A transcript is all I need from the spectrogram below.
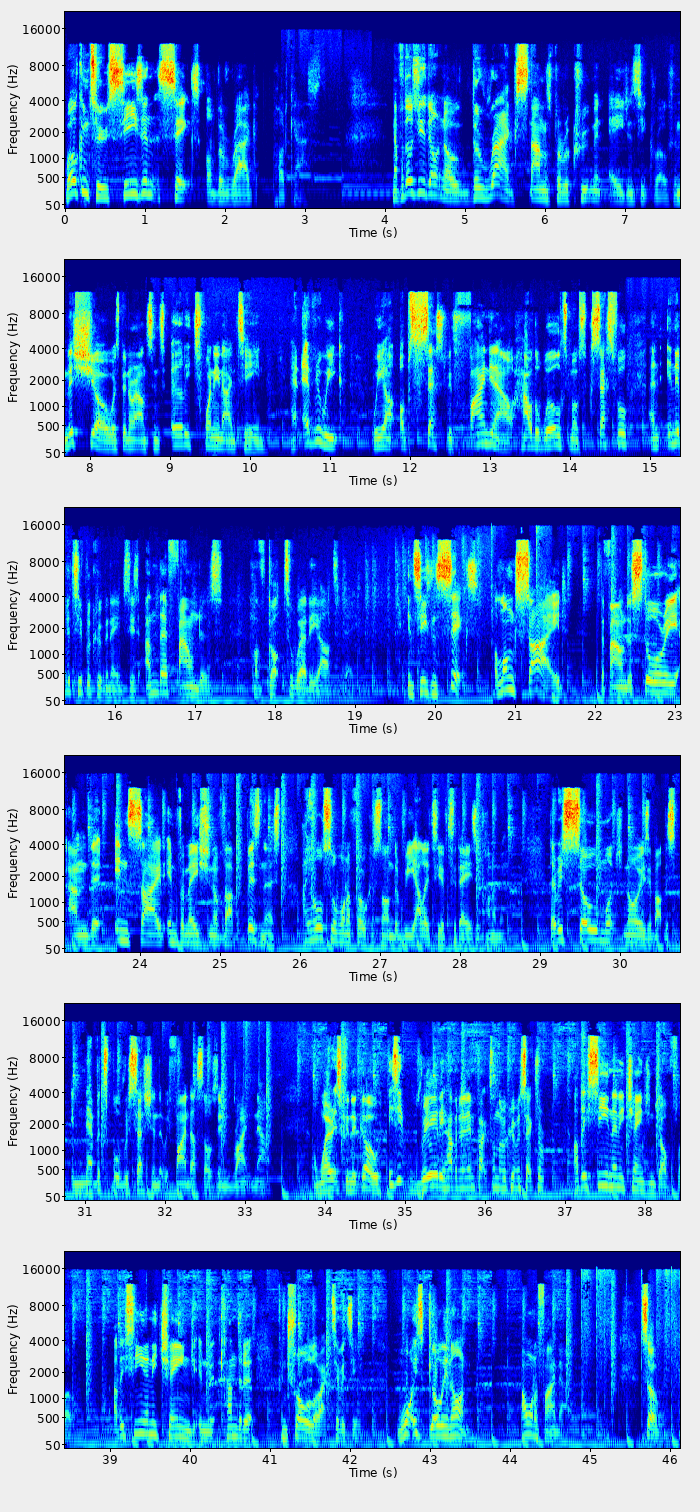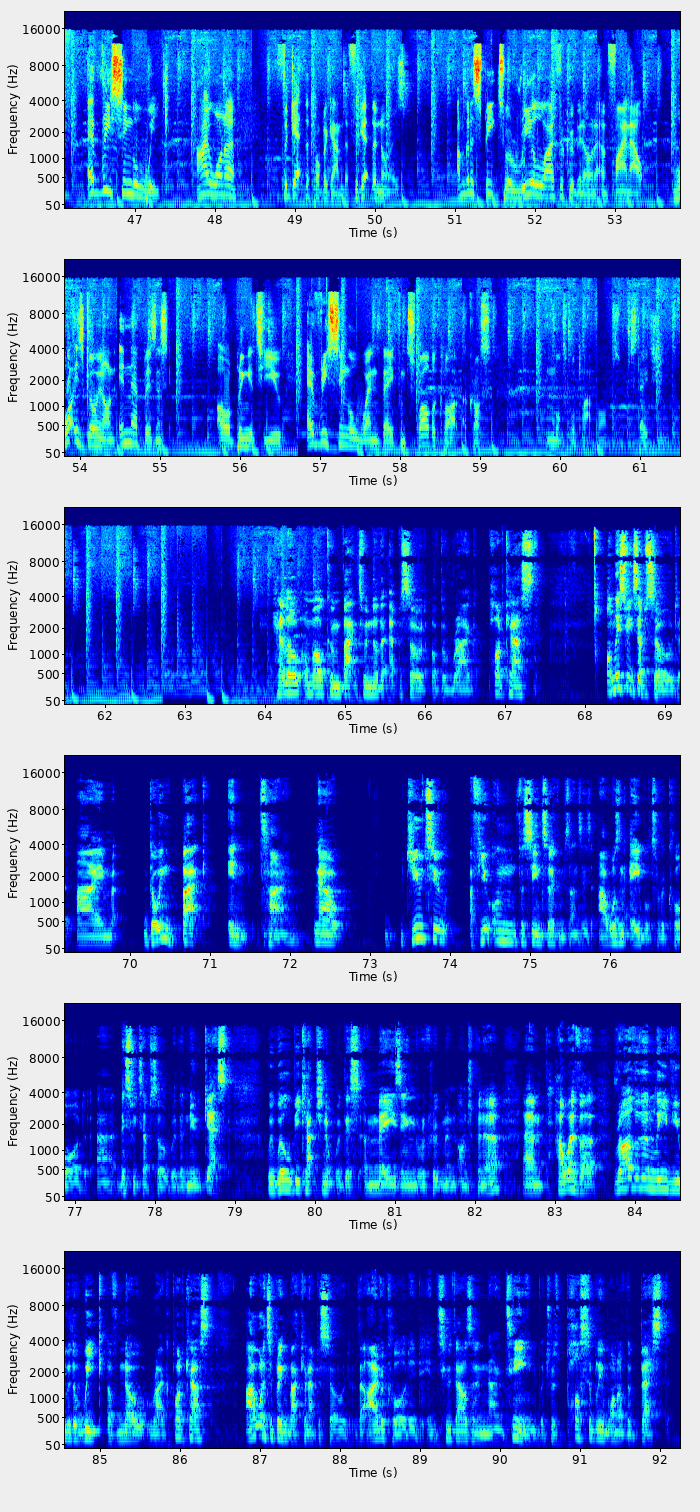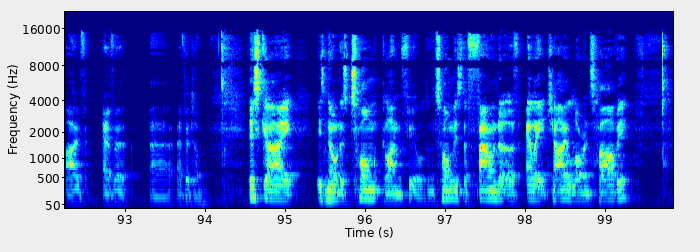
Welcome to season six of the RAG podcast. Now, for those of you who don't know, the RAG stands for Recruitment Agency Growth, and this show has been around since early 2019. And every week, we are obsessed with finding out how the world's most successful and innovative recruitment agencies and their founders have got to where they are today. In season six, alongside the founder's story and the inside information of that business, I also want to focus on the reality of today's economy. There is so much noise about this inevitable recession that we find ourselves in right now. And where it's going to go, is it really having an impact on the recruitment sector? Are they seeing any change in job flow? Are they seeing any change in candidate control or activity? What is going on? I want to find out. So, every single week, I want to forget the propaganda, forget the noise. I'm going to speak to a real life recruitment owner and find out what is going on in their business. I will bring it to you every single Wednesday from 12 o'clock across multiple platforms. Stay tuned. Hello and welcome back to another episode of the RAG podcast. On this week's episode, I'm going back in time. Now, due to a few unforeseen circumstances, I wasn't able to record uh, this week's episode with a new guest. We will be catching up with this amazing recruitment entrepreneur. Um, however, rather than leave you with a week of no rag podcast, I wanted to bring back an episode that I recorded in 2019, which was possibly one of the best I've ever uh, ever done. This guy is known as Tom Glanfield, and Tom is the founder of LHI, Lawrence Harvey.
